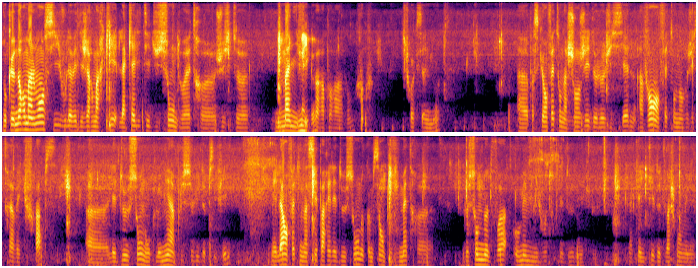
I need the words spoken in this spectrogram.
Donc euh, normalement, si vous l'avez déjà remarqué, la qualité du son doit être euh, juste magnifique par rapport à avant. Je crois que c'est le mot. Parce qu'en fait, on a changé de logiciel. Avant, en fait, on enregistrait avec Fraps euh, les deux sons, donc le mien plus celui de Psyphil. Mais là, en fait, on a séparé les deux sons, donc comme ça, on peut vous mettre euh, le son de notre voix au même niveau toutes les deux, donc euh, la qualité doit être vachement meilleure.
